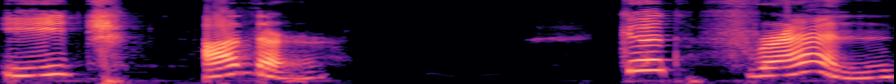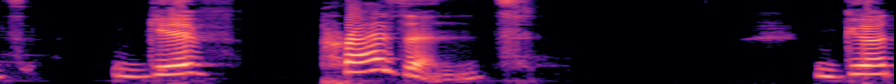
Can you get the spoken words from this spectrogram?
each other. Good friends give presents. Good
